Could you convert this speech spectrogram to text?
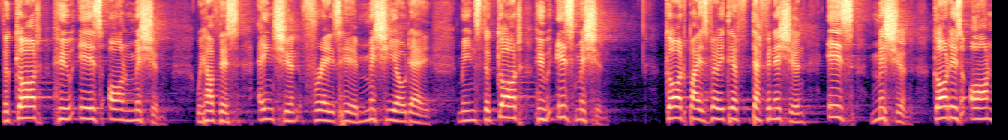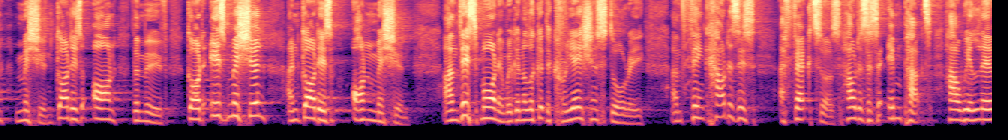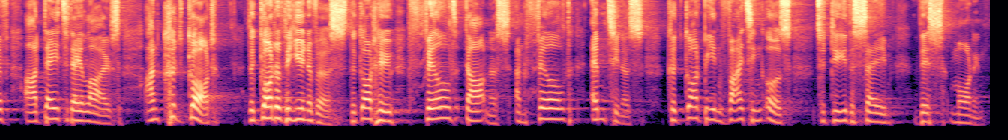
The God who is on mission. We have this ancient phrase here, missio Dei, means the God who is mission. God, by his very def- definition, is mission. God is on mission. God is on the move. God is mission and God is on mission. And this morning we're going to look at the creation story and think how does this affect us? How does this impact how we live our day to day lives? And could God, the God of the universe, the God who filled darkness and filled emptiness, could God be inviting us to do the same this morning?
